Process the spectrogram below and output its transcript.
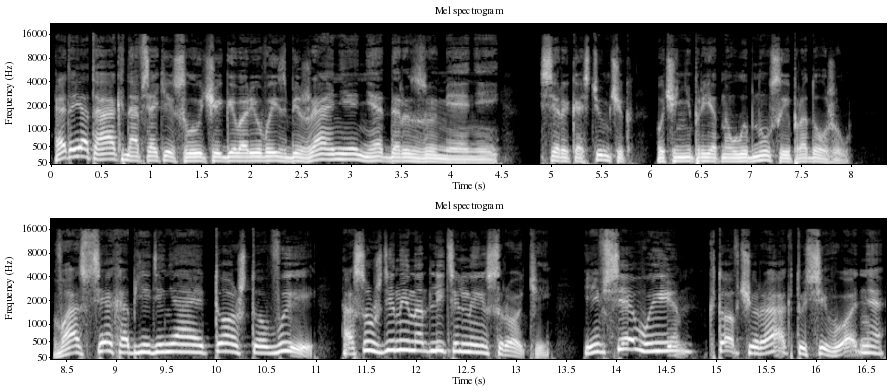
Это я так, на всякий случай, говорю во избежание недоразумений». Серый костюмчик очень неприятно улыбнулся и продолжил. «Вас всех объединяет то, что вы осуждены на длительные сроки. И все вы, кто вчера, кто сегодня,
